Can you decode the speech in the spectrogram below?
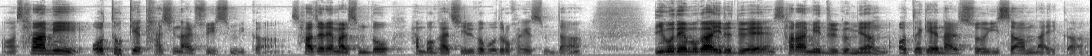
어, 사람이 어떻게 다시 날 수 있습니까? 4절의 말씀도 한번 같이 읽어보도록 하겠습니다. 니고데모가 이르되 사람이 늙으면 어떻게 날 수 있사옵나이까?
